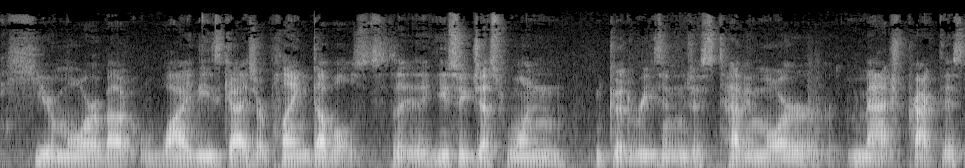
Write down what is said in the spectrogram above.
hear more about why these guys are playing doubles. You suggest one good reason, just having more match practice.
